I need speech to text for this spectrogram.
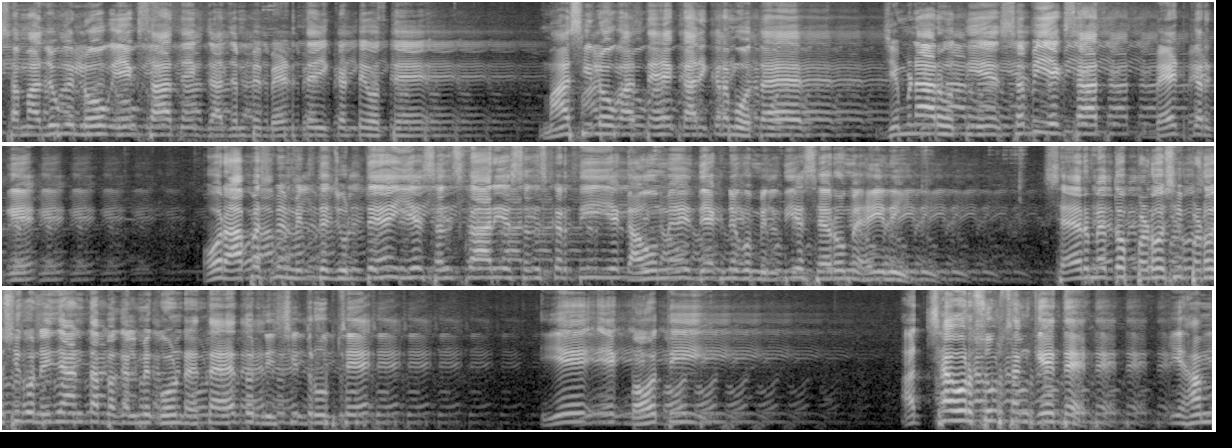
समाजों के लोग एक साथ एक जाजम पे बैठते हैं इकट्ठे होते हैं। मासी लोग आते हैं, कार्यक्रम होता है जिमनार होती है, सभी एक साथ बैठ करके और आपस में मिलते जुलते हैं। ये संस्कार, ये संस्कृति, ये गाँव में देखने को मिलती है, शहरों में है ही नहीं। शहर में तो पड़ोसी पड़ोसी को नहीं जानता बगल में कौन रहता है तो निश्चित रूप से ये एक बहुत ही अच्छा और शुभ संकेत है कि हम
